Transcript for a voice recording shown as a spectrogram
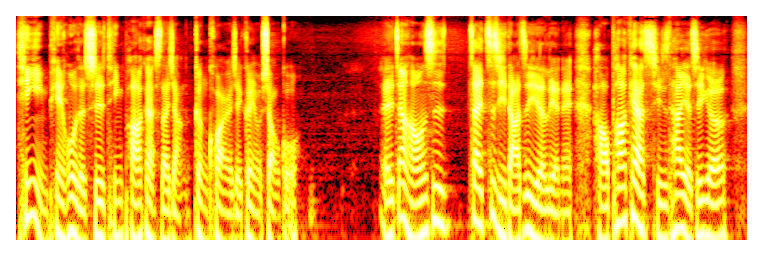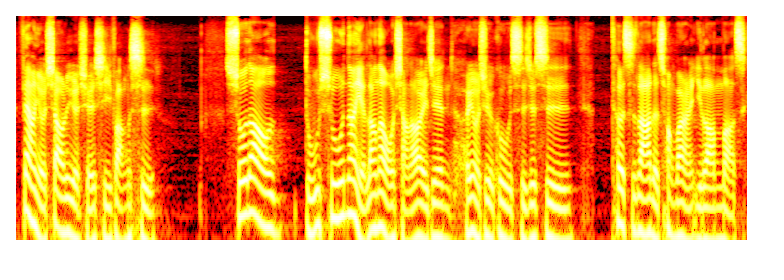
听影片或者是听 podcast 来讲更快，而且更有效果。诶，这样好像是在自己打自己的脸呢。好，podcast 其实它也是一个非常有效率的学习方式。说到读书，那也让到我想到一件很有趣的故事，就是特斯拉的创办人 Elon Musk，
